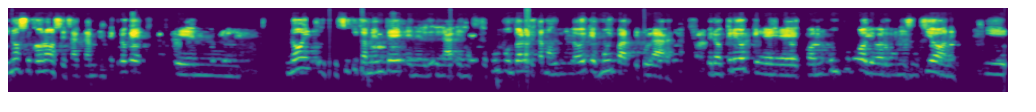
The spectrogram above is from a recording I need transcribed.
y no se conoce exactamente. Creo que no específicamente en, el, en, la, situación puntual que estamos viviendo hoy, que es muy particular, pero creo que con un poco de organización y,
